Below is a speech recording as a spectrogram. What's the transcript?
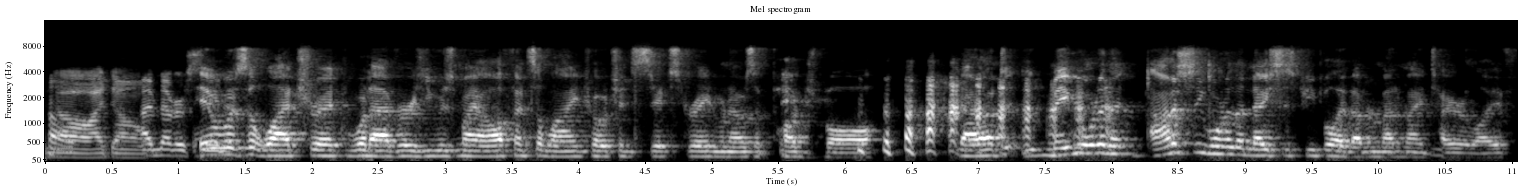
No, I don't. I've never seen It it. was electric, whatever. He was my offensive line coach in sixth grade when I was a pudge ball. Shout out to maybe one of the honestly one of the nicest people I've ever met in my entire life.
